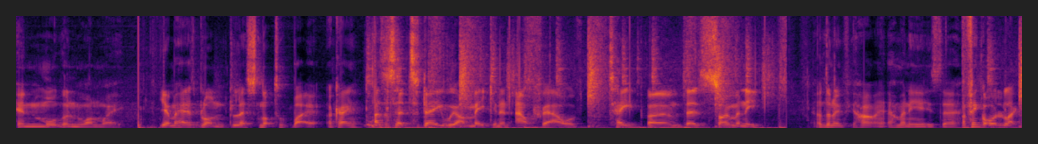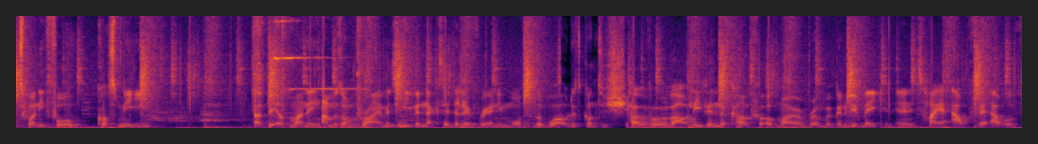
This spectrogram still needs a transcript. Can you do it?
in more than one way. Yeah, my hair's blonde. Let's not talk about it, okay? As I said, today we are making an outfit out of tape. Um, there's so many. I don't know if how, how many is there. I think I ordered like 24. Cost me a bit of money. Amazon Prime isn't even next day delivery anymore, so the world has gone to shit. However, without leaving the comfort of my own room, we're gonna be making an entire outfit out of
